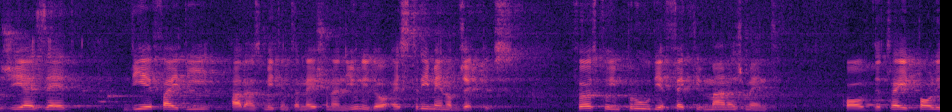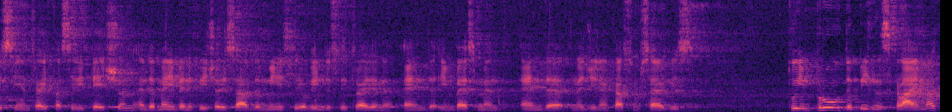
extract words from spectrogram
GIZ, DFID, Adam Smith International, and UNIDO, has three main objectives. First, to improve the effective management of the trade policy and trade facilitation, and the main beneficiaries are the Ministry of Industry, Trade and, and Investment and the Nigerian Customs Service, to improve the business climate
